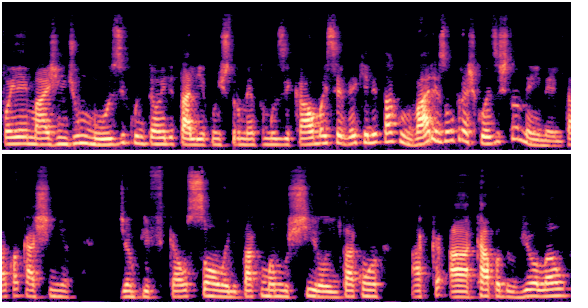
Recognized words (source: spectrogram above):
foi a imagem de um músico, então ele está ali com o instrumento musical, mas você vê que ele está com várias outras coisas também, né? Ele está com a caixinha de amplificar o som, ele está com uma mochila, ele está com a, a capa do violão.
